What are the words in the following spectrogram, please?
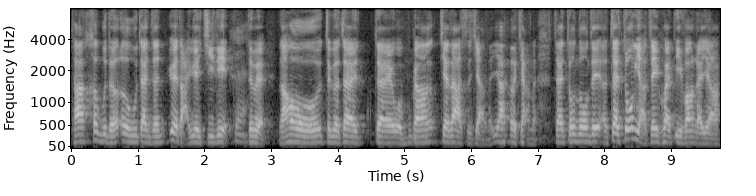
他恨不得俄乌战争越打越激烈，对对不对？然后这个在在我们刚刚谢大使讲的，亚克讲的，在中东这呃在中亚这一块地方来讲，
